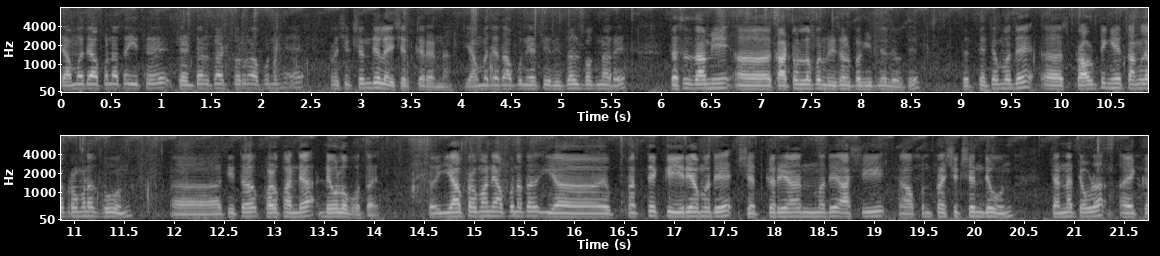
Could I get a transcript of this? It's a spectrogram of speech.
त्यामध्ये आपण आता इथे सेंटर कट करून आपण हे प्रशिक्षण दिलं आहे शेतकऱ्यांना. यामध्ये आता आपण याचे रिझल्ट बघणार आहे. तसंच आम्ही काटोलला पण रिझल्ट बघितलेले होते. तर त्याच्यामध्ये स्प्राउटिंग हे चांगल्या प्रमाणात होऊन तिथं फळफांद्या डेव्हलप होत आहेत. तर याप्रमाणे आपण आता या- प्रत्येक एरियामध्ये शेतकऱ्यांमध्ये अशी आपण प्रशिक्षण देऊन त्यांना तेवढं एक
